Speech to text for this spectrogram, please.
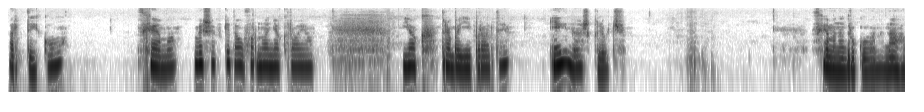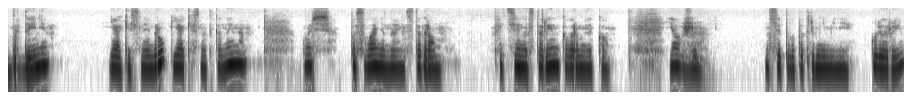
артикул, схема вишивки та оформлення краю, як треба її прати, і наш ключ. Схема надрукована на габардині. Якісний друк, якісна тканина. Ось посилання на інстаграм. Офіційна сторінка виробника. Я вже насипала потрібні мені кольори.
